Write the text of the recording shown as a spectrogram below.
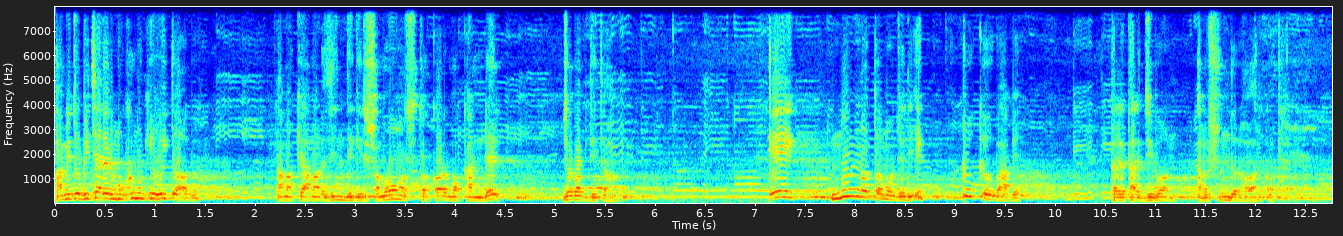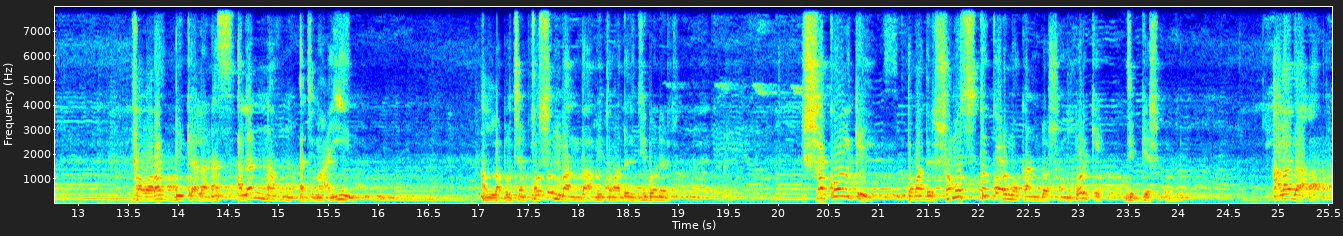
আমি তো বিচারের মুখোমুখি হইতে হবে। আমাকে আমার জিন্দগির সমস্ত কর্মকাণ্ডের জবাব দিতে হবে। এই ন্যূনতম যদি একটু কেউ ভাবে, তাহলে তার জীবন আরও সুন্দর হওয়ার কথা। আল্লাহ বলছেন, কসম বান্দা, আমি তোমাদের জীবনের সকলকেই তোমাদের সমস্ত কর্মকাণ্ড সম্পর্কে জিজ্ঞেস করব। আলাদা আলাদা।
